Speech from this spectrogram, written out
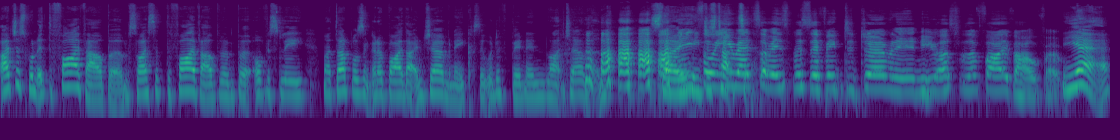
I just wanted the five album, so I said the five album. But obviously, my dad wasn't going to buy that in Germany because it would have been in like German. So he, he thought just you to- meant something specific to Germany, and you asked for the five album. Yeah,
